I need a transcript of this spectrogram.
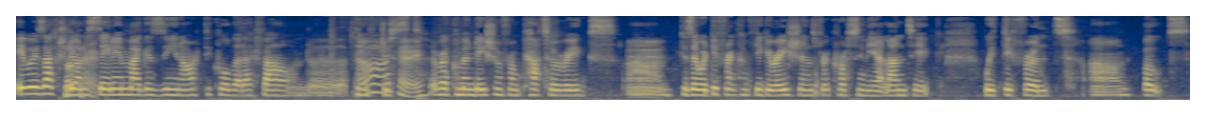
It was actually on a sailing magazine article that I found. Uh, I think Ah, just okay. a recommendation from Cutter Rigs because there were different configurations for crossing the Atlantic with different um, boats,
